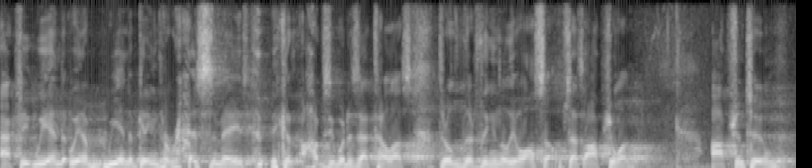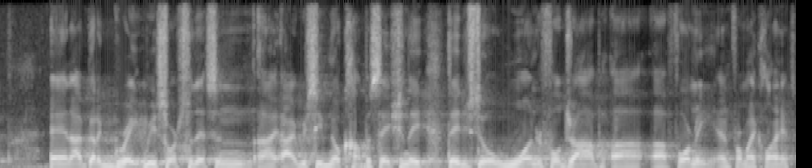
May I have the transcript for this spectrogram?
Actually, we end, we, end up, we end up getting the resumes because obviously, what does that tell us? They're, they're thinking to leave also. So that's option one. Option two, and I've got a great resource for this, and I, I receive no compensation. They, they just do a wonderful job uh, uh, for me and for my clients.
